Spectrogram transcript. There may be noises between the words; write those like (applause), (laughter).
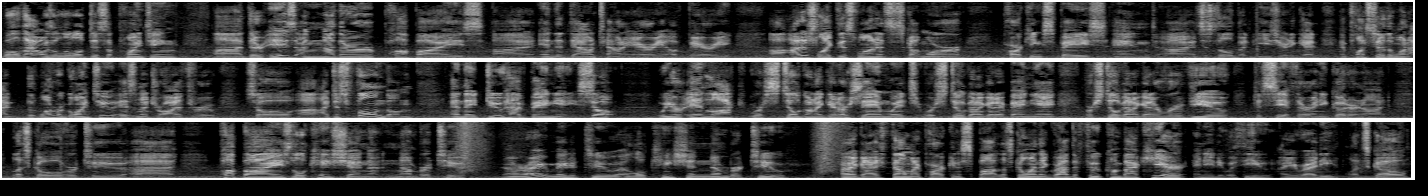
Well, that was a little disappointing. Uh, there is another Popeyes uh, in the downtown area of Barrie. Uh, I just like this one. It's just got more parking space and uh, it's just a little bit easier to get. And plus the other one, I, the one we're going to isn't a drive-through. So uh, I just phoned them and they do have beignets. So we are in luck. We're still gonna get our sandwich. We're still gonna get a beignet. We're still gonna get a review to see if they're any good or not. Let's go over to uh, Popeyes location number two. All right, made it to uh, location number two. All right, guys, found my parking spot. Let's go in there, grab the food, come back here and eat it with you. Are you ready? Let's go.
